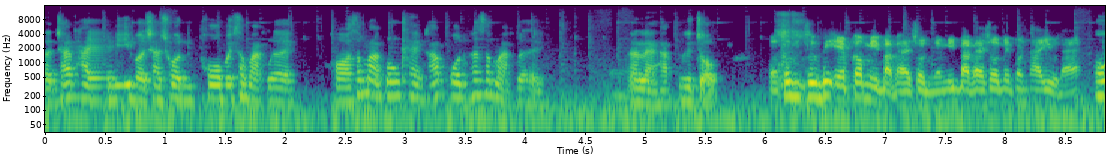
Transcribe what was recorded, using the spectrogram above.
สัญชาติไทยมีประชาชนโทรไปสมัครเลย ขอสมัครลงแข่งครับโอนค่าสมัครเลยนั่นแหละครับ คือจบ ซึ่งซึ่งพี่เอฟก็มีบัตรประชาชนยังมีบัตรประชาชนเป็นคนไทยอยู่นะ โอ้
